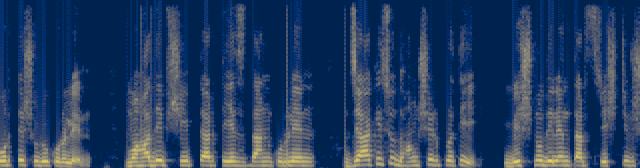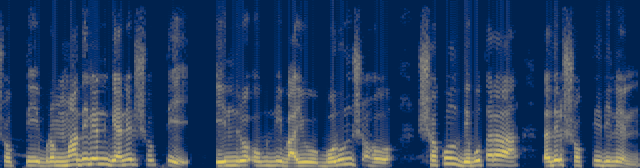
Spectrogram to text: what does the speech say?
করতে শুরু করলেন। মহাদেব শিব তার তেজ দান করলেন। যা কিছু ধ্বংসের প্রতীক। বিষ্ণু দিলেন তার সৃষ্টির শক্তি, ব্রহ্মা দিলেন জ্ঞানের শক্তি, ইন্দ্র, অগ্নি, বায়ু, বরুণ সহ সকল দেবতারা তাদের শক্তি দিলেন।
